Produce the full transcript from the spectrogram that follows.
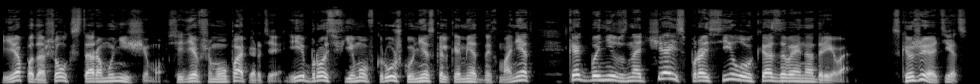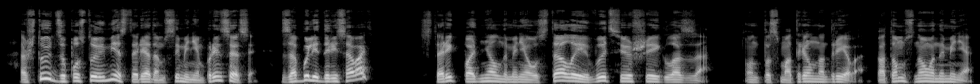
Я подошел к старому нищему, сидевшему у паперти, и, бросив ему в кружку несколько медных монет, как бы невзначай спросил, указывая на древо. «Скажи, отец, а что это за пустое место рядом с именем принцессы? Забыли дорисовать?» Старик поднял на меня усталые, выцвевшие глаза. Он посмотрел на древо, потом снова на меня,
